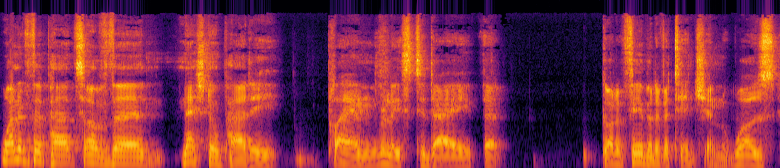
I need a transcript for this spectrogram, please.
One of the parts of the National Party plan released today that got a fair bit of attention was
